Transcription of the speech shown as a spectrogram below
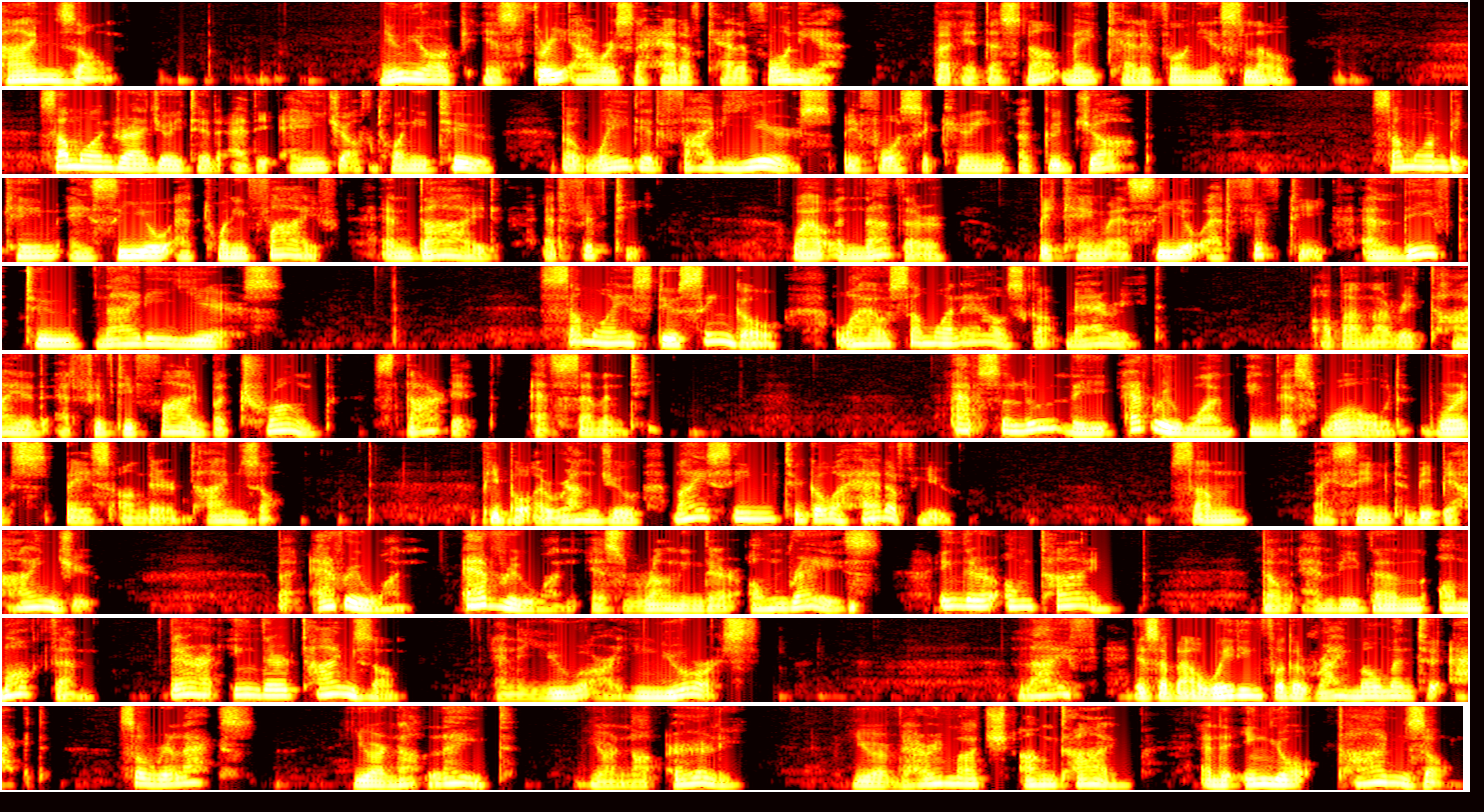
Time zone. New York is three hours ahead of California, but it does not make California slow. Someone graduated at the age of 22, but waited five years before securing a good job. Someone became a CEO at 25 and died at 50, while another became a CEO at 50 and lived to 90 years. Someone is still single while someone else got married. Obama retired at 55, but Trump started at 70. Absolutely everyone in this world works based on their time zone. People around you might seem to go ahead of you. Some might seem to be behind you. But everyone, everyone is running their own race in their own time. Don't envy them or mock them. They are in their time zone, and you are in yours. Life is about waiting for the right moment to act. So relax. You are not late. You are not early. You are very much on time and in your time zone.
